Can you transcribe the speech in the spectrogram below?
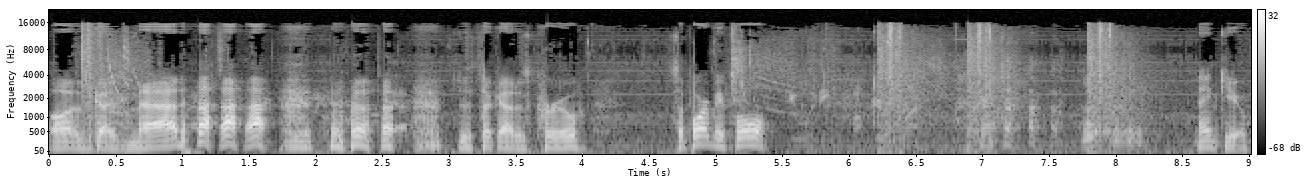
oh, this guy's mad. Yeah. Just took out his crew. Support me, fool. Thank you.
